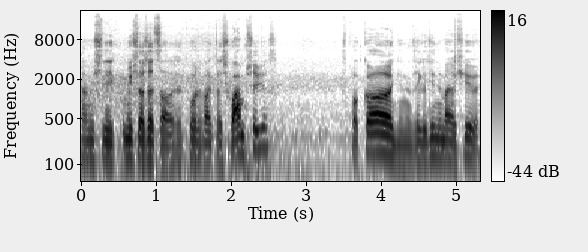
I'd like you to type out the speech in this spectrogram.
A myśli, myślę, że co, że kurwa ktoś łam przywiózł? Spokojnie, na dwie godziny mają siły.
